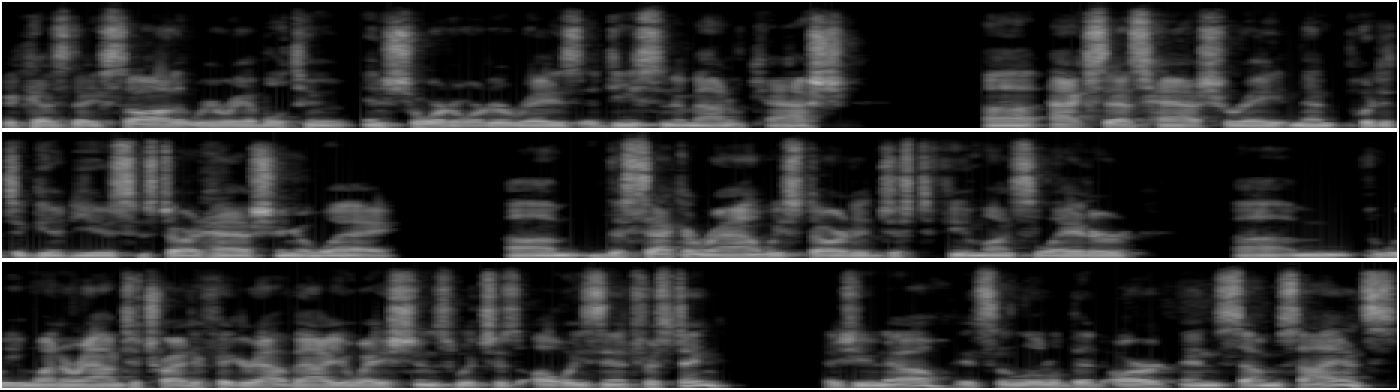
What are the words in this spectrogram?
because they saw that we were able to, in short order, raise a decent amount of cash, uh, access hash rate, and then put it to good use and start hashing away. Um, the second round, we started just a few months later. Um, we went around to try to figure out valuations, which is always interesting. As you know, it's a little bit art and some science.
